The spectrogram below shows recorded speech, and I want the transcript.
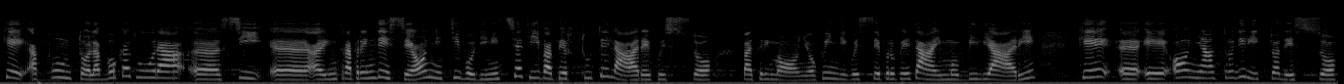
che appunto l'avvocatura eh, si eh, intraprendesse ogni tipo di iniziativa per tutelare questo patrimonio, quindi queste proprietà immobiliari che eh, e ogni altro diritto ad esso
